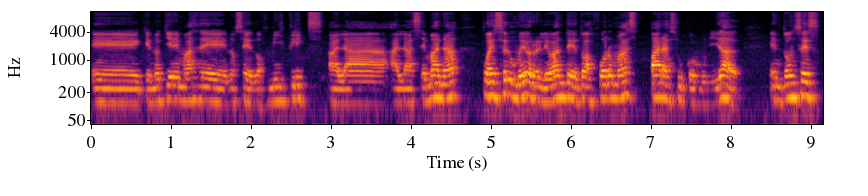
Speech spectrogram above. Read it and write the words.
eh, que no tiene más de, no sé, 2.000 clics a la, a la semana, puede ser un medio relevante de todas formas para su comunidad. Entonces,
